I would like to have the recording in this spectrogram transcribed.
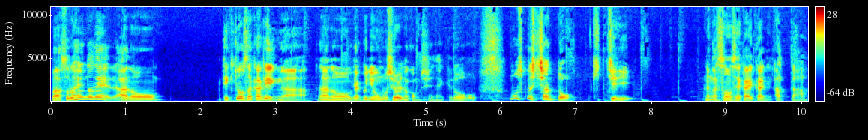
まあ、その辺のね、あの適当さ加減が、あの、逆に面白いのかもしれないけど、もう少しちゃんときっちり、なんかその世界観に合った、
